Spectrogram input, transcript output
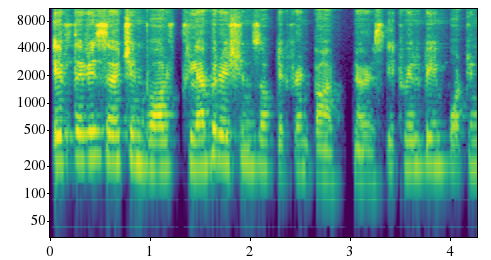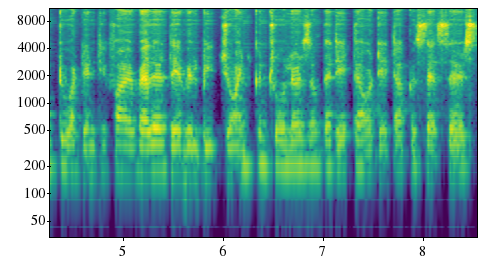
If the research involves collaborations of different partners, it will be important to identify whether they will be joint controllers of the data or data processors.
